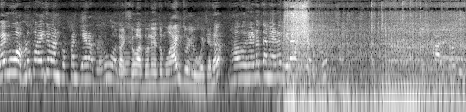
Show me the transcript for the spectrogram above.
ભાઈ હું આપણું તો આવી જવાનું પપ્પાને ઘેર આપણે હું વાંધો? કશો વાંધો નહીં તો હું આવી એવું હોય છે ને. હા હેડો તમે હેડો વેળા આવી આવજો. પાછો શું?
